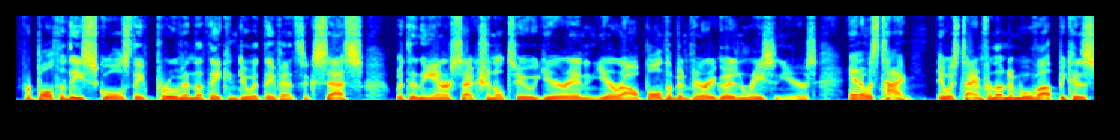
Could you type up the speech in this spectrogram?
for both of these schools, they've proven that they can do it. They've had success within the intersectional two year in and year out. Both have been very good in recent years. And it was time. It was time for them to move up because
